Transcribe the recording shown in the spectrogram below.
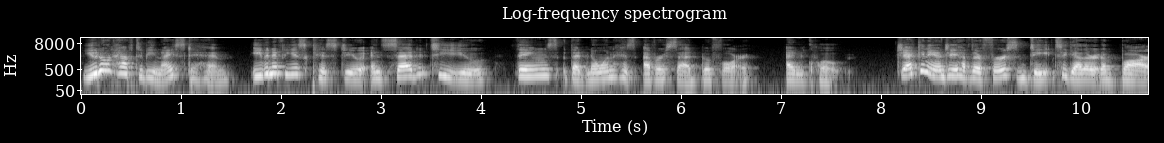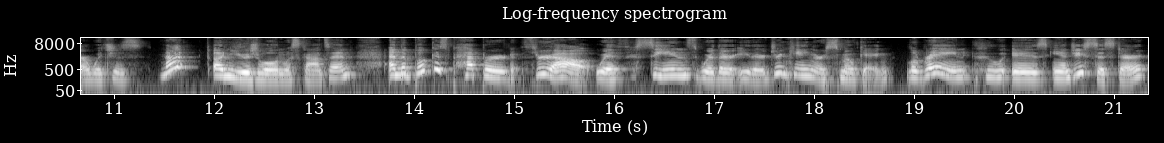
you don't have to be nice to him, even if he has kissed you and said to you things that no one has ever said before. End quote. Jack and Angie have their first date together at a bar, which is not unusual in Wisconsin. And the book is peppered throughout with scenes where they're either drinking or smoking. Lorraine, who is Angie's sister,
